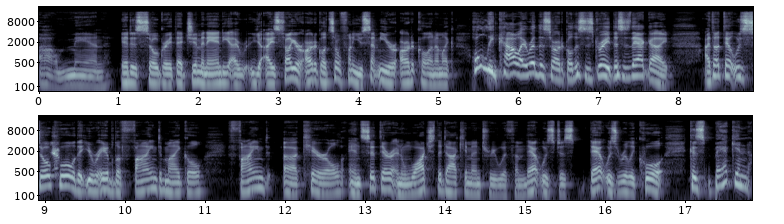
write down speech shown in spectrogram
Oh man, it is so great that Jim and Andy. I I saw your article. It's so funny. You sent me your article, and I'm like, holy cow! I read this article. This is great. This is that guy. I thought that was so cool that you were able to find Michael, find uh, Carol, and sit there and watch the documentary with them. That was just that was really cool. Because back in,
